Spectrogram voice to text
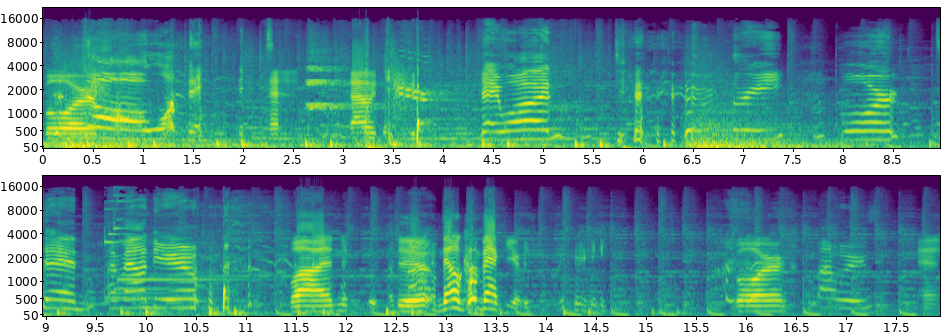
four, No, what? ten. You. Okay, one, two, three, four, ten. I found you. One, two. No, come back here. Four, Flowers. and.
